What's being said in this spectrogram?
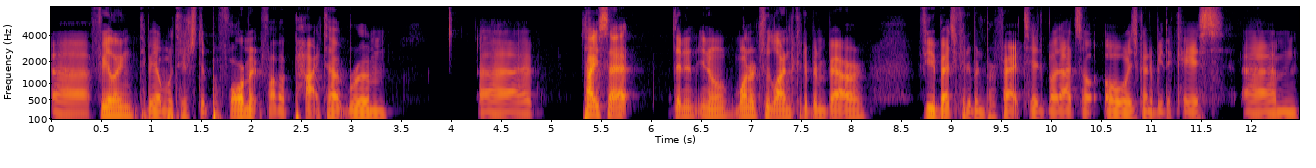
uh, feeling to be able to just to perform it from a packed out room. Uh, tight set didn't you know one or two lines could have been better, a few bits could have been perfected, but that's always going to be the case. Um,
